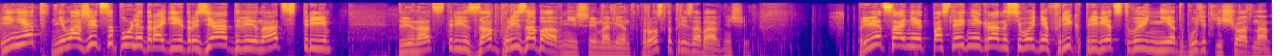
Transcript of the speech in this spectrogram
И нет, не ложится пуля, дорогие друзья. 12-3. 12-3. За... Призабавнейший момент. Просто призабавнейший. Привет, Саня. Это последняя игра на сегодня. Фрик, приветствую. Нет, будет еще одна.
